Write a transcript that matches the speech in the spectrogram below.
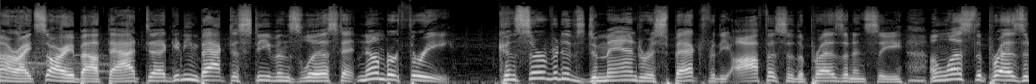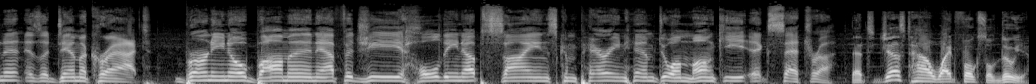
All right, sorry about that. Uh, getting back to Stephen's list at number three. Conservatives demand respect for the office of the presidency unless the president is a Democrat. Burning Obama in effigy, holding up signs comparing him to a monkey, etc. That's just how white folks will do you.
